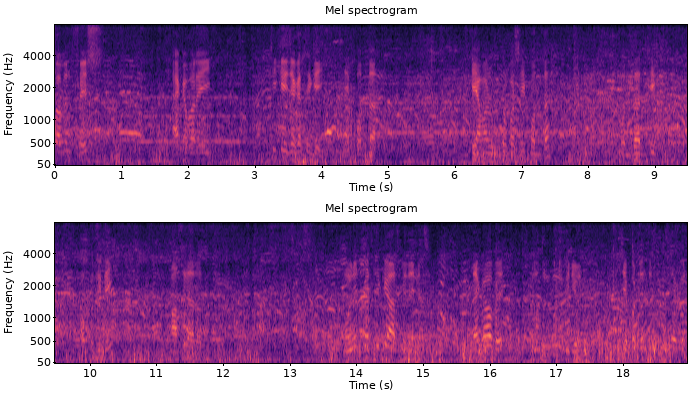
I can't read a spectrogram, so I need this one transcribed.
পাবেন ফ্রেশ একেবারেই ঠিক এই জায়গা থেকেই এই পদ্মা। এই আমার উত্তর পাশেই পদ্মা। পদ্মার ঠিক অপোজিটেই মাছের আড়ত ময়ূরঘাট থেকে আজ বিদায় নিচ্ছি। দেখা হবে নতুন কোনো ভিডিও সে পর্যন্ত সুস্থ থাকুন,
